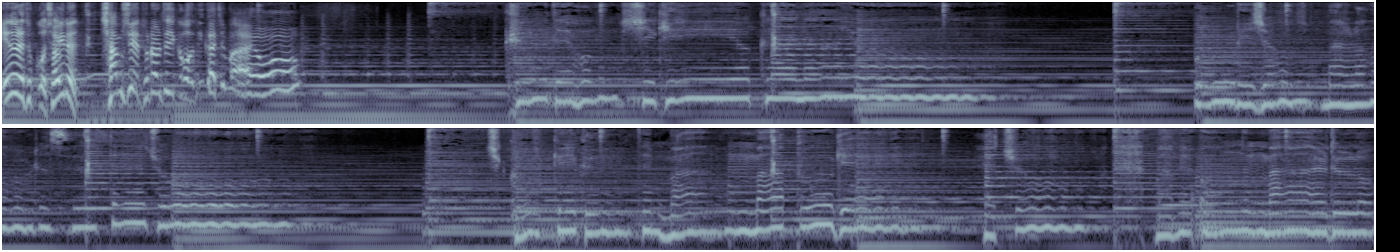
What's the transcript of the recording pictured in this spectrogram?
이 노래 듣고 저희는 잠시 후에 돌아올 테니까 어디 가지 마요. 그대 혹시 기억하나요 우리 정말 어렸을 때죠 짓궂게 그대 마음 아프게 했죠 맘에 없는 말들로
